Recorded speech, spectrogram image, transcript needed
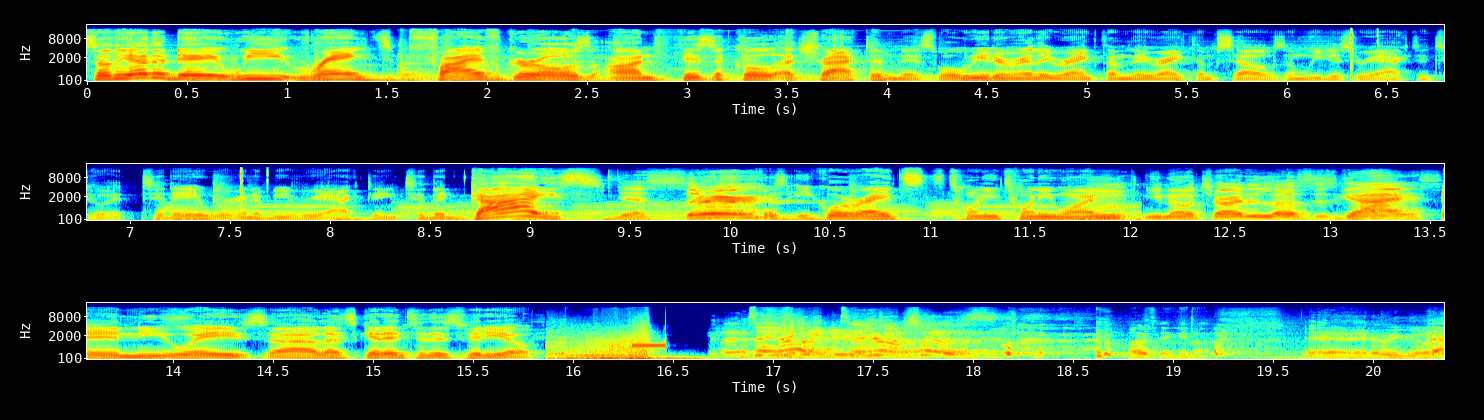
So the other day we ranked five girls on physical attractiveness. Well, we didn't really rank them. They ranked themselves and we just reacted to it. Today we're going to be reacting to the guys. Yes, sir. Because equal rights 2021 Mm, you know Charlie loves his guys. in neat ways. Uh, let's get into this video. Take it off, take off, show us. I'll take it off. Yeah, there we go.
